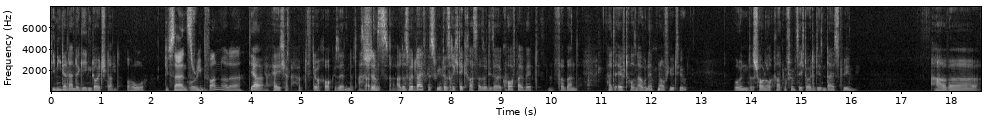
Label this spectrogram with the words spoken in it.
die Niederlande gegen Deutschland. Oh. Gibt's da einen Stream Und- von? Oder? Ja, hey, ich habe dich doch auch gesendet. Das Ach, ist stimmt. Alles, alles wird live gestreamt. Das ist richtig krass. Also dieser Korfball-Weltverband hat 11.000 Abonnenten auf YouTube. Und es schauen auch gerade nur 50 Leute diesen Livestream. Aber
